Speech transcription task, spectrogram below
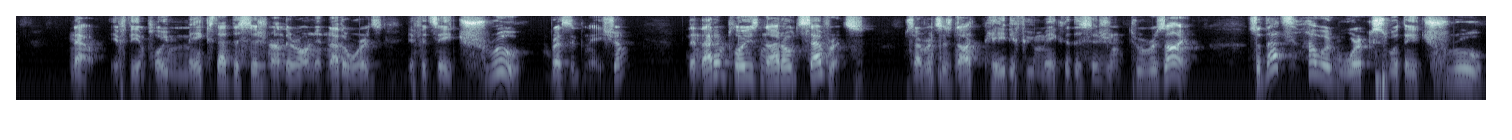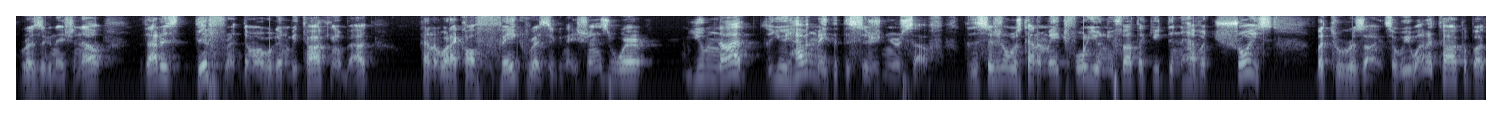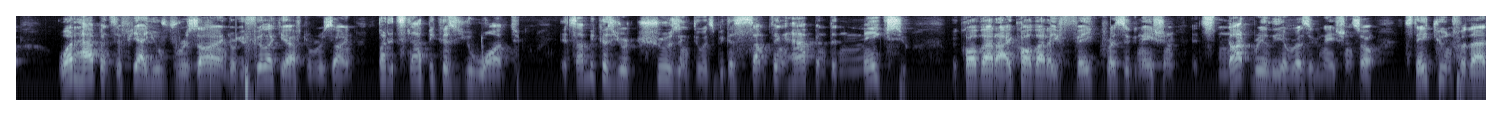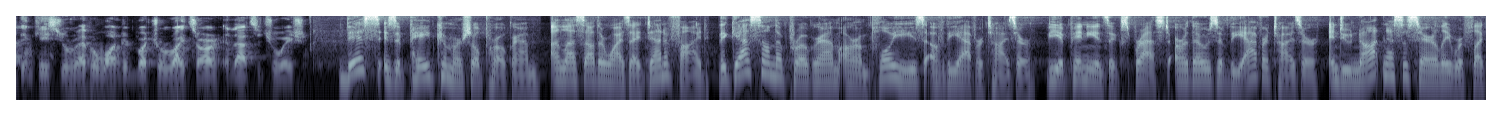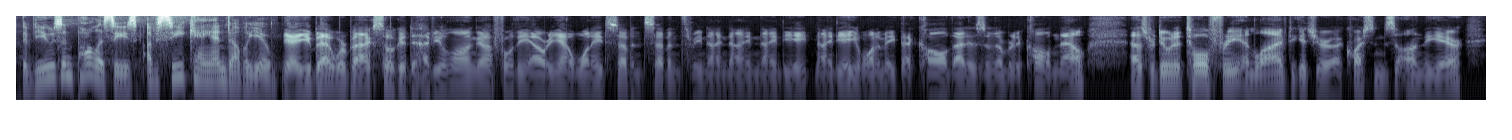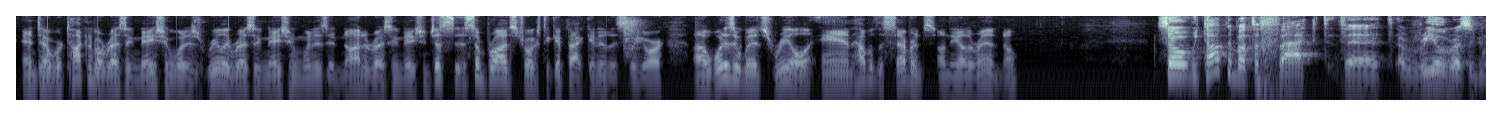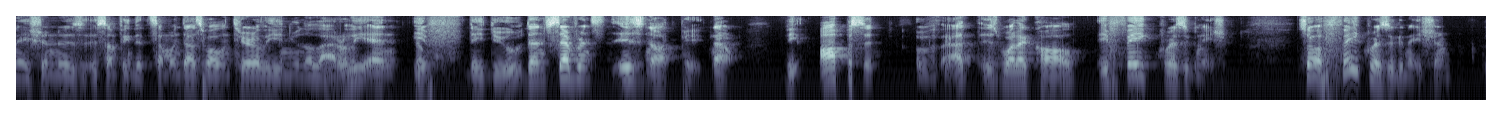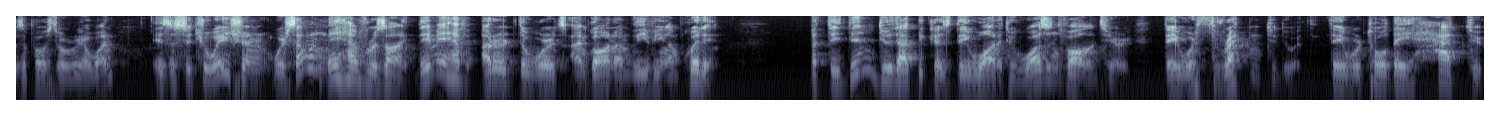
Now, if the employee makes that decision on their own, in other words, if it's a true resignation, then that employee is not owed severance. Severance is not paid if you make the decision to resign. So that's how it works with a true resignation. Now, that is different than what we're going to be talking about, kind of what I call fake resignations, where you not you haven't made the decision yourself. The decision was kind of made for you and you felt like you didn't have a choice but to resign. So we want to talk about what happens if, yeah, you've resigned or you feel like you have to resign, but it's not because you want to. It's not because you're choosing to. It's because something happened that makes you. We call that, I call that a fake resignation. It's not really a resignation. So stay tuned for that in case you've ever wondered what your rights are in that situation. This is a paid commercial program. Unless otherwise identified, the guests on the program are employees of the advertiser. The opinions expressed are those of the advertiser and do not necessarily reflect the views and policies of CKNW. Yeah, you bet. We're back. So good to have you along uh, for the hour. Yeah, 1 399 9898. You want to make that call. That is the number to call now as we're doing it toll free and live to get your uh, questions on the air. And uh, we're talking about resignation. What is really resignation? When is it not a resignation? Just some broad strokes to get back into this, Lior. Uh, what is it when it's real? And how about the severance on the other end? No? So we talked about the fact that a real resignation is, is something that someone does voluntarily and unilaterally, mm-hmm. and yep. if they do, then severance is not paid. Now, the opposite of that is what I call a fake resignation. So a fake resignation as opposed to a real one, is a situation where someone may have resigned. They may have uttered the words, I'm gone, I'm leaving, I'm quitting. But they didn't do that because they wanted to. It wasn't voluntary. They were threatened to do it. They were told they had to.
